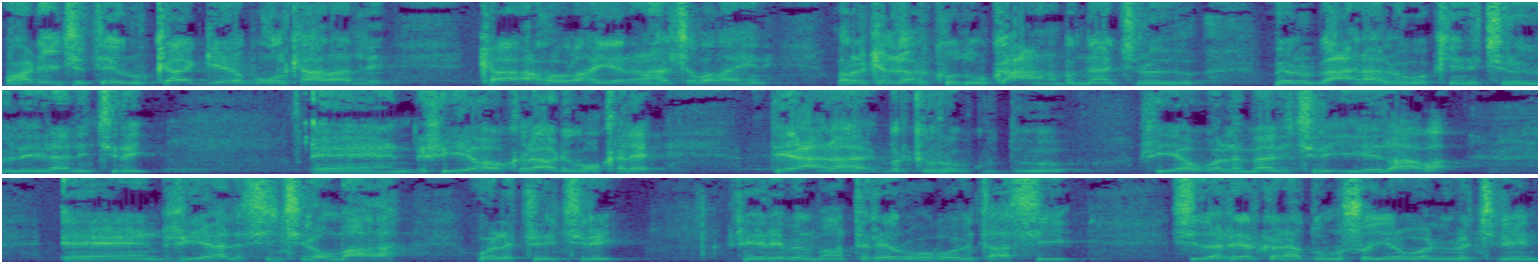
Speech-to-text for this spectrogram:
Waxaa dhici jirta inuu kaa geela boqolka haraad xoolaha yaraan hashaba lahayn mararka qaarkood uu ka caano badnaan jirayo meel walba caanaha looga keeni jiray oo la ilaalin jiray. Riyaha oo kale adhigoo kale dee caanaha markii roobku doo riyaha waa la maali jiray iyo riyaha la siin jiray oo waa la tirin jiray. Reer hebel maanta reer walba intaasi. Sida reerkan hadduu lushoyana waa luulan jireen.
